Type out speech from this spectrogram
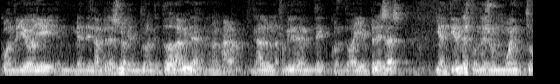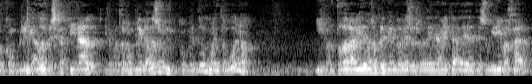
cuando yo en de la empresa, sino que durante toda la vida. Una, Claro. final, una familia de, de- cuando hay empresas, ya entiendes cuando es un momento complicado, ves que al final el momento complicado convierte en un momento bueno. Y con toda la vida vas aprendiendo eso, esa dinámica de, de subir y bajar,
